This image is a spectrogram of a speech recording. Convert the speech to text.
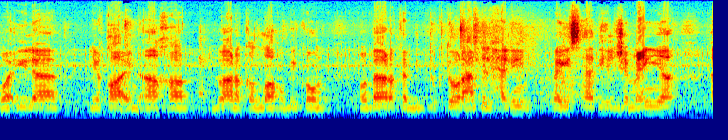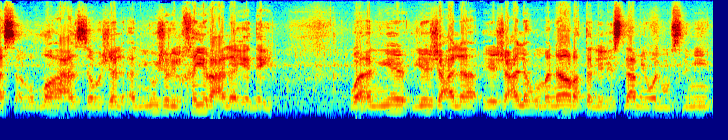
وإلى لقاء آخر. بارك الله بكم. وبارك بالدكتور عبد الحليم رئيس هذه الجمعية. أسأل الله عز وجل أن يجري الخير على يديه. وأن يجعل يجعله منارة للإسلام والمسلمين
